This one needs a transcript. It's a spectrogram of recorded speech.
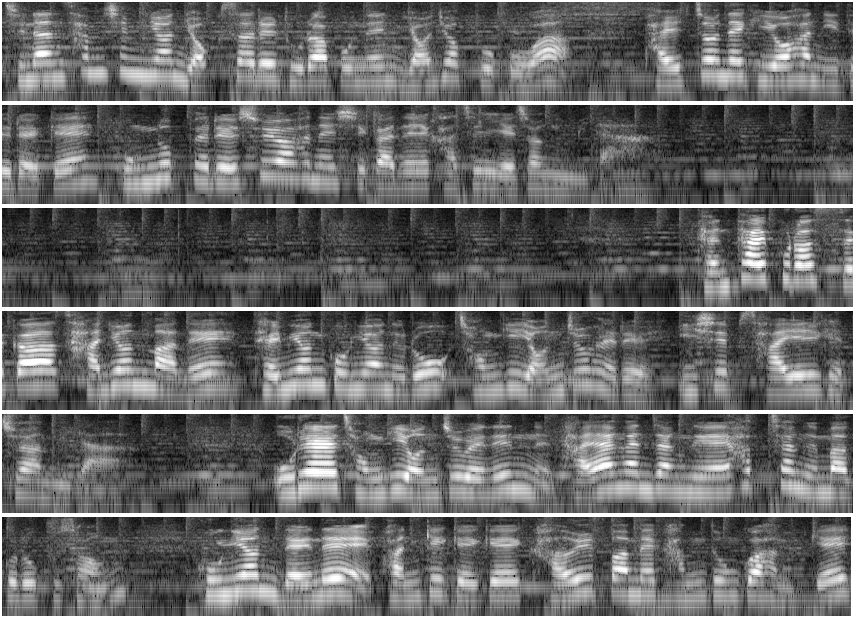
지난 30년 역사를 돌아보는 연혁 보고와 발전에 기여한 이들에게 공로패를 수여하는 시간을 가질 예정입니다. 덴탈 플러스가 4년 만에 대면 공연으로 정기 연주회를 24일 개최합니다. 올해 정기 연주회는 다양한 장르의 합창 음악으로 구성, 공연 내내 관객에게 가을밤의 감동과 함께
